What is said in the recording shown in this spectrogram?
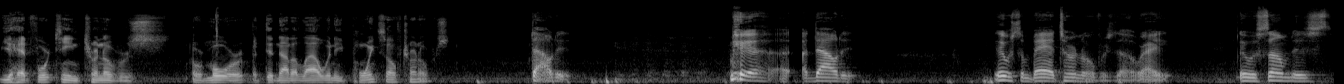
you had 14 turnovers or more, but did not allow any points off turnovers? Doubt it. Yeah, I, I doubt it. There was some bad turnovers though, right? There was some that's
